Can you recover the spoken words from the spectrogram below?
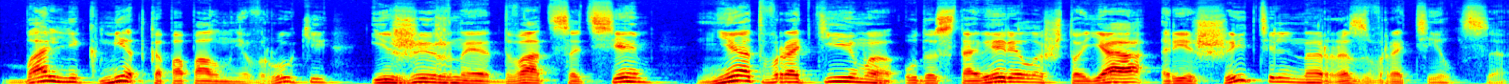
Бальник метко попал мне в руки, и жирная двадцать семь неотвратимо удостоверила, что я решительно развратился.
